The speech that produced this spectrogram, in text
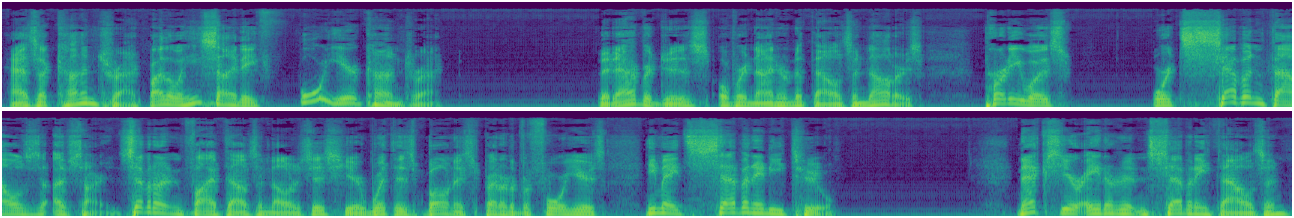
has a contract. By the way, he signed a four year contract that averages over $900,000. Purdy was worth seven thousand. I'm sorry, seven hundred five thousand dollars this year with his bonus spread out over four years. He made seven eighty two. Next year, eight hundred seventy thousand.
